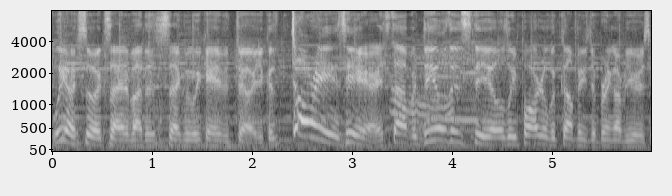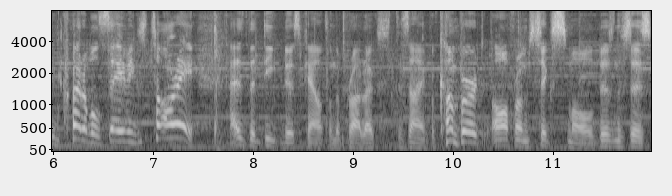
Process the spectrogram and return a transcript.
We are so excited about this segment, we can't even tell you, because Tory is here. It's time for Deals and Steals. We partner with companies to bring our viewers incredible savings. Tory has the deep discounts on the products designed for comfort, all from six small businesses.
